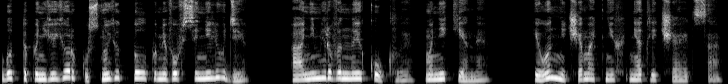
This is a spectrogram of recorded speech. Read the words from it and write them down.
будто по Нью-Йорку снуют толпами вовсе не люди, а анимированные куклы, манекены, и он ничем от них не отличается.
